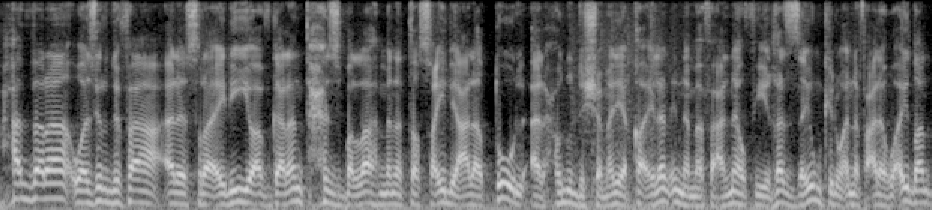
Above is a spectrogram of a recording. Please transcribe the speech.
حذر وزير الدفاع الإسرائيلي يوآف جالنت حزب الله من التصعيد على طول الحدود الشمالية قائلا إن ما فعلناه في غزة يمكن أن نفعله أيضا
